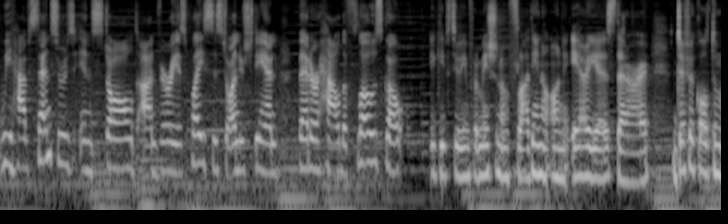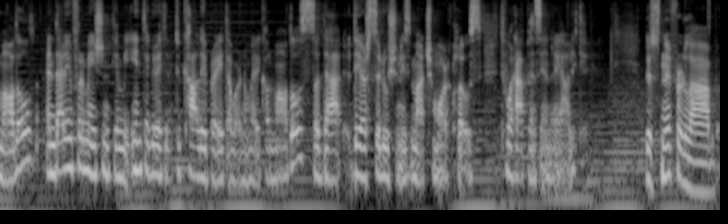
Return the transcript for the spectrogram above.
We have sensors installed on various places to understand better how the flows go it gives you information on flooding on areas that are difficult to model, and that information can be integrated to calibrate our numerical models so that their solution is much more close to what happens in reality. The Sniffer Lab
